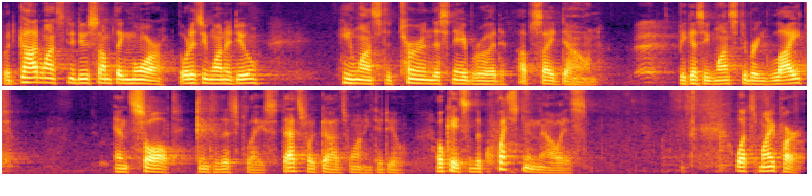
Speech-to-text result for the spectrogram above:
But God wants to do something more. What does He want to do? He wants to turn this neighborhood upside down because he wants to bring light and salt into this place. That's what God's wanting to do. Okay, so the question now is what's my part?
